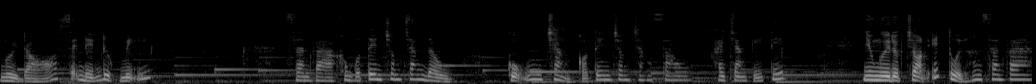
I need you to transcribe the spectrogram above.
Người đó sẽ đến được Mỹ. Sanva không có tên trong trang đầu, Cũng chẳng có tên trong trang sau Hay trang kế tiếp. Nhiều người được chọn ít tuổi hơn Sanva.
